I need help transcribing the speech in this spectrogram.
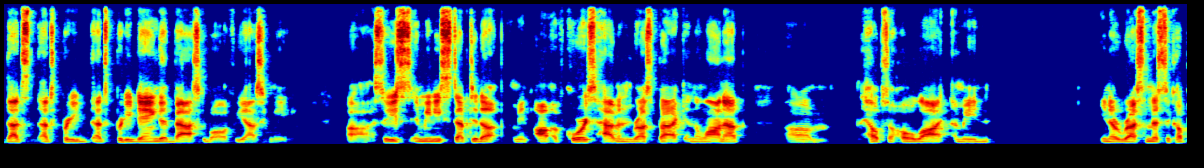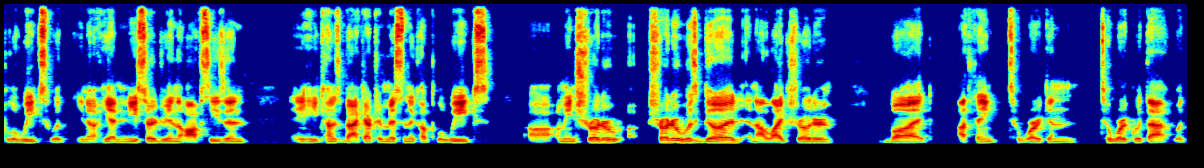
that's that's pretty that's pretty dang good basketball if you ask me. Uh, so he's I mean he stepped it up. I mean of course having Russ back in the lineup um, helps a whole lot. I mean, you know Russ missed a couple of weeks with you know he had knee surgery in the offseason and he comes back after missing a couple of weeks. Uh, I mean Schroeder Schroeder was good and I like Schroeder, but I think to work in to work with that with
